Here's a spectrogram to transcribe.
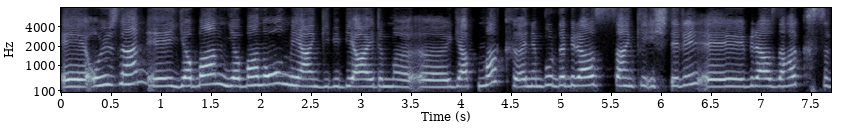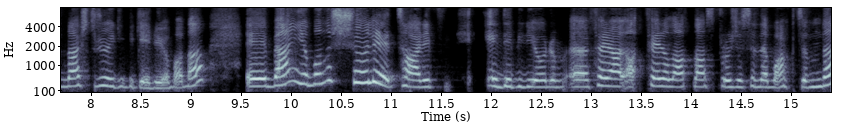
E, o yüzden e, yaban yaban olmayan gibi bir ayrımı e, yapmak hani burada biraz sanki işleri e, biraz daha kısırlaştırıyor gibi geliyor bana. E, ben yabanı şöyle tarif edebiliyorum e, Feral, Feral Atlas projesine baktığımda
